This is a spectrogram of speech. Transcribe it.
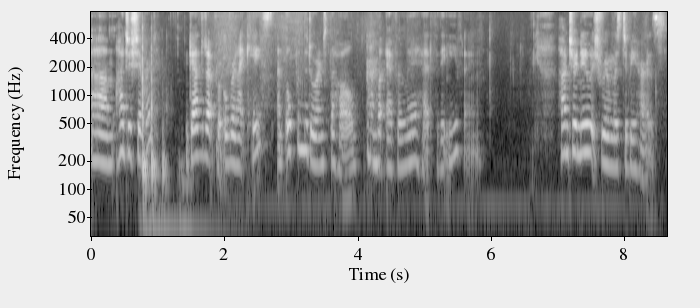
Um, Hunter shivered, gathered up her overnight case, and opened the door into the hall and whatever lay ahead for the evening. Hunter knew which room was to be hers.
